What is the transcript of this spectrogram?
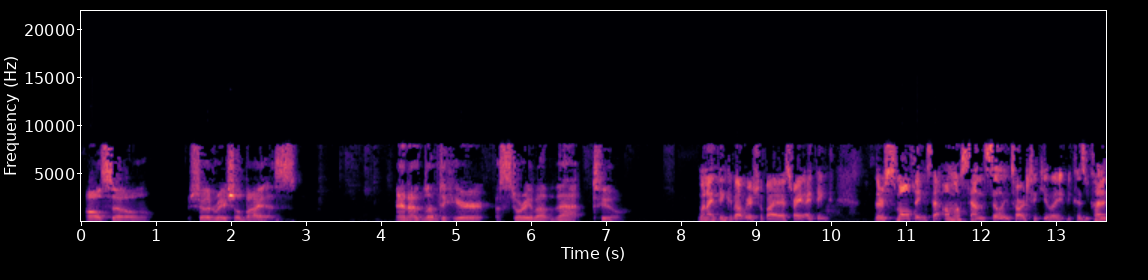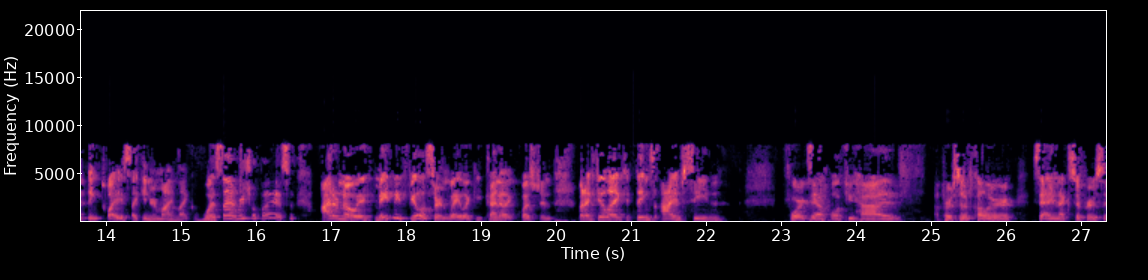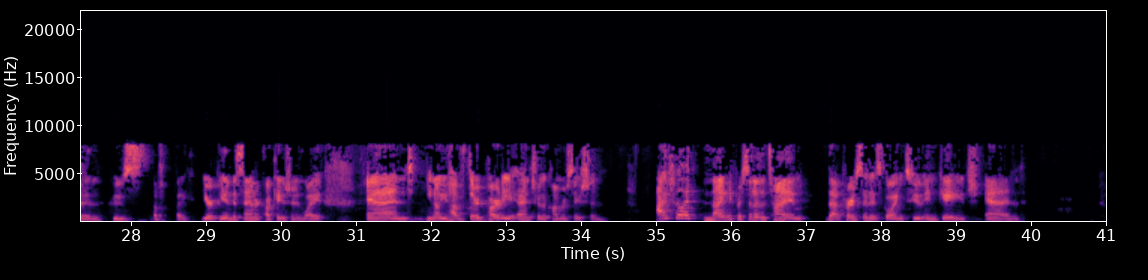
also showed racial bias. And I'd love to hear a story about that too. When I think about racial bias, right, I think there's small things that almost sound silly to articulate because you kind of think twice, like in your mind, like, was that racial bias? I don't know. It made me feel a certain way, like you kind of like question. But I feel like things I've seen, for example, if you have a person of color standing next to a person who's of like European descent or Caucasian white, and you know, you have a third party enter the conversation. I feel like 90% of the time that person is going to engage and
